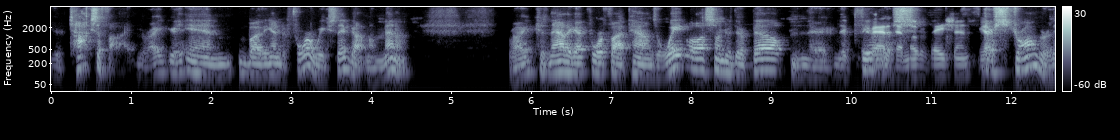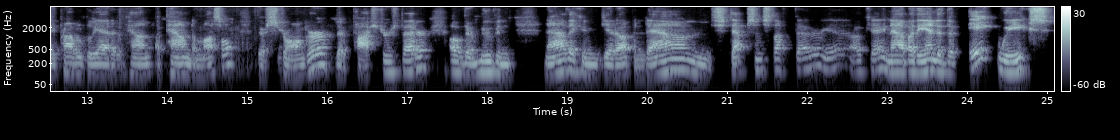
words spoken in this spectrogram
you're toxified, right? You're, and by the end of four weeks, they've got momentum, right? Because now they got four or five pounds of weight loss under their belt, and they're they feel they've added that motivation. They're stronger. They probably added a pound a pound of muscle. They're stronger. Their posture's better. Oh, they're moving. Now they can get up and down and steps and stuff better. Yeah, okay. Now by the end of the eight weeks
